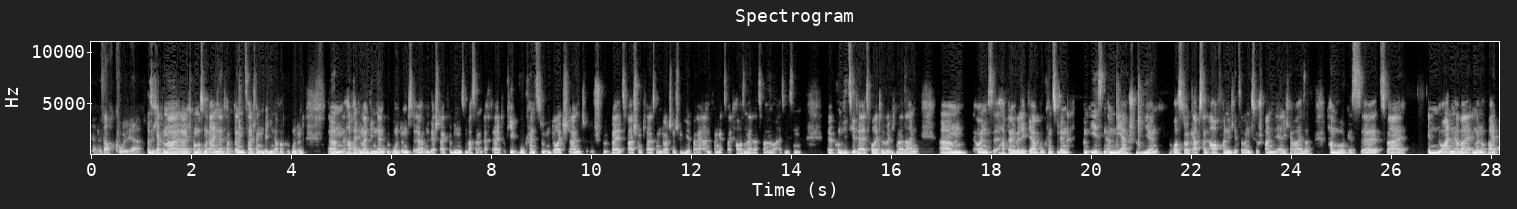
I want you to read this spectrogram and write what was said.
kann. Ist auch cool, ja. Also ich habe immer, äh, ich komme aus dem Rheinland, habe dann eine Zeit lang in Berlin auch noch gewohnt und ähm, habe halt immer im Binnenland gewohnt und äh, habe eine sehr starke Verbindung zum Wasser und dachte halt, okay, wo kannst du in Deutschland, weil es war schon klar, dass man in Deutschland studiert, war ja Anfang der 2000er, das war noch alles ein bisschen äh, komplizierter als heute, würde ich mal sagen. Ähm, und habe dann überlegt, ja, wo kannst du denn am ehesten am Meer studieren? Rostock gab es dann auch, fand ich jetzt aber nicht so spannend, ehrlicherweise. Hamburg ist äh, zwar im Norden, aber immer noch weit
